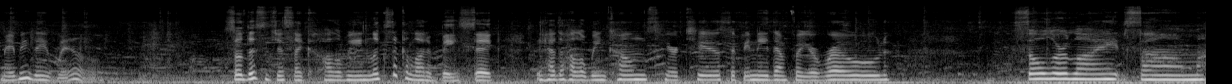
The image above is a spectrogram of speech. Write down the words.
Maybe they will. So this is just like Halloween. Looks like a lot of basic. They have the Halloween cones here too. So if you need them for your road. Solar lights. Um,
